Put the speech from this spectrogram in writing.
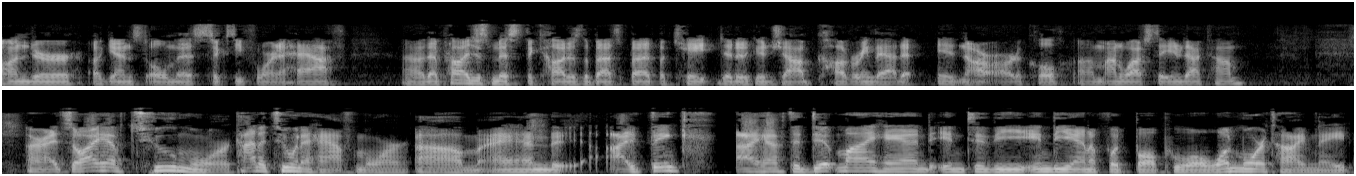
under against Ole Miss, 64 and a half. Uh, that probably just missed the cut as the best bet, but Kate did a good job covering that in our article um, on WatchStadium.com. All right, so I have two more, kind of two and a half more, um, and I think I have to dip my hand into the Indiana football pool one more time, Nate.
